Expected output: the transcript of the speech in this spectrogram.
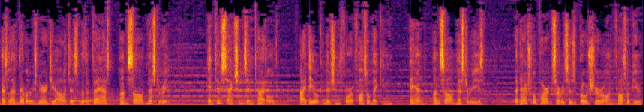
has left evolutionary geologists with a vast unsolved mystery. In two sections entitled Ideal Conditions for Fossil Making and Unsolved Mysteries, the National Park Service's brochure on Fossil Butte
